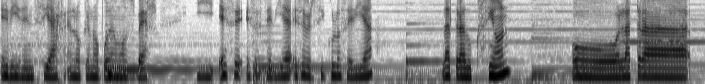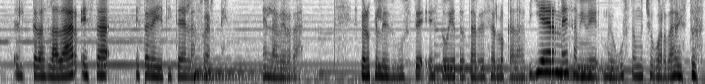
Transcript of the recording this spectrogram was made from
evidenciar, en lo que no podemos ver. Y ese, ese sería, ese versículo sería la traducción o la el trasladar esta, esta galletita de la suerte en la verdad. Espero que les guste esto. Voy a tratar de hacerlo cada viernes. A mí me, gusta mucho guardar estos,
